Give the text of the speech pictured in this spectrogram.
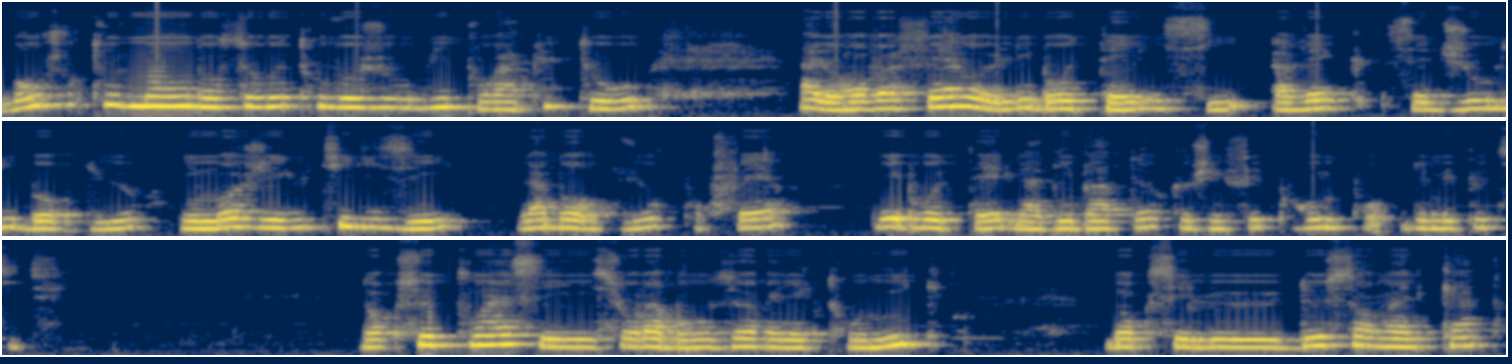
Bonjour tout le monde, on se retrouve aujourd'hui pour un tuto. Alors on va faire euh, les bretelles ici avec cette jolie bordure. Et moi j'ai utilisé la bordure pour faire les bretelles, la débatteur que j'ai fait pour une de mes petites filles. Donc ce point c'est sur la brosseur électronique. Donc c'est le 224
